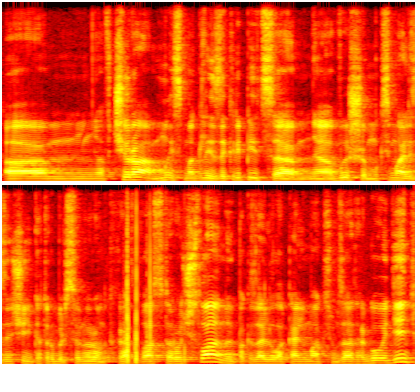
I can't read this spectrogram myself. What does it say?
вчера мы смогли закрепиться выше максимальных значений, которые были сформированы как раз 22 числа, ну и показали локальный максимум за торговый день,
